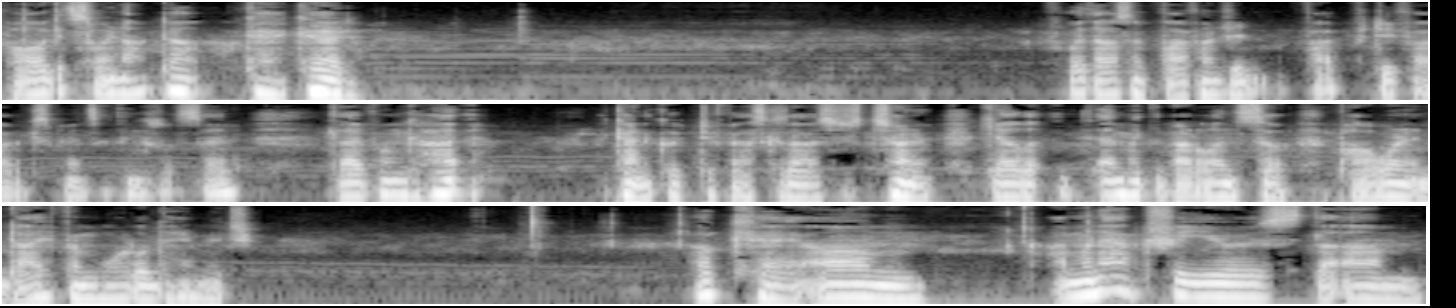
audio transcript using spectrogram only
Paul gets totally knocked out. Okay, good. 4,555 experience, I think is what it said. That everyone got. I kinda clicked too fast because I was just trying to yell and make the battle end so Paul wouldn't die from mortal damage. Okay, um, I'm gonna actually use the, um,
